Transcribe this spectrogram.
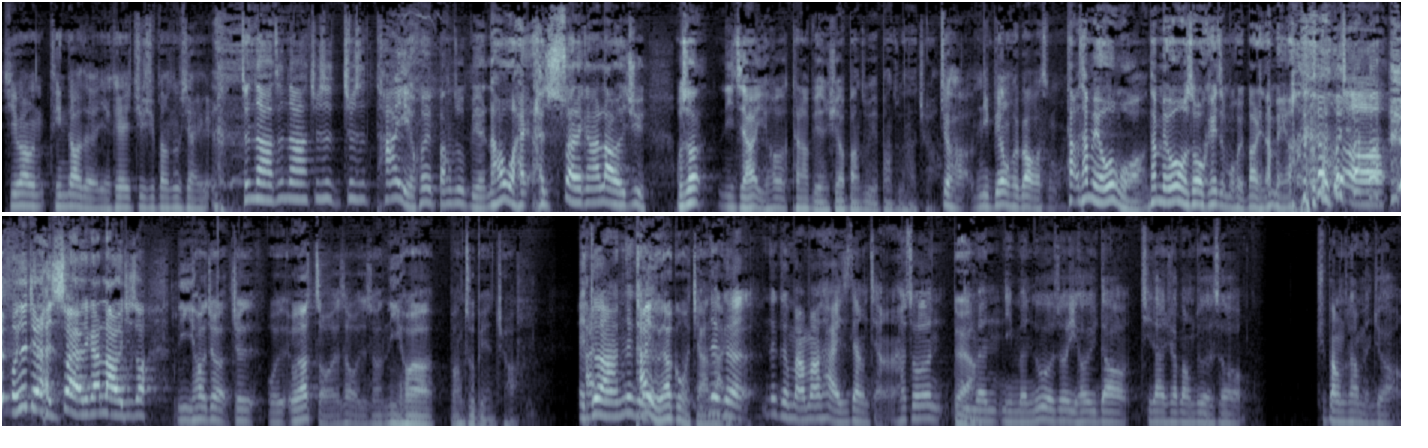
希望听到的也可以继续帮助下一个人。真的啊，真的啊，就是就是他也会帮助别人，然后我还很帅的跟他唠一句，我说你只要以后看到别人需要帮助，也帮助他就好。就好，你不用回报我什么。他他没有问我，他没有问我说我可以怎么回报你，他没有，哦，我就觉得很帅，我就跟他唠一句说，你以后就就是我我要走的时候，我就说你以后要帮助别人就好。哎，对啊，那个他有要跟我加那个那个妈妈她也是这样讲啊，她说对啊你们你们如果说以后遇到其他人需要帮助的时候，去帮助他们就好，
